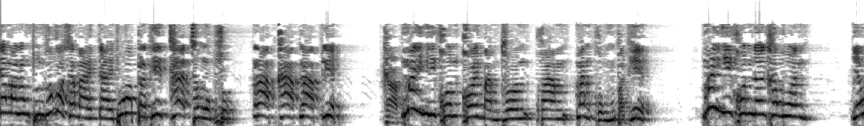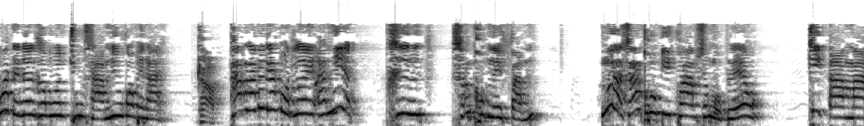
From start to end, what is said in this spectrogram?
จะมาลงทุนเขาก็สบายใจ เพราะว่าประเทศชาติสงบสุขราบคาบราบเรียบ ครับ ไม่มีคนคอยบั่นทอนความมั่นคงของประเทศ ไม่มีคนเดินขบวนอย่าว่าแต่เดินขบวนชูสามนิ้วก็ไม่ได้ครับทำอะไรไม่ได้หมดเลย อันเนี้ยคือ สังคมในฝัน เมื่อสังคมมีความสงบแล้ว ที่ตามมา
